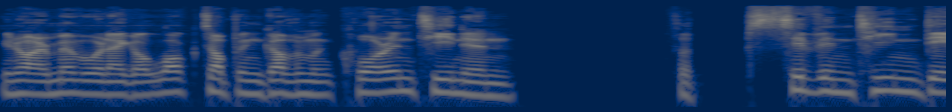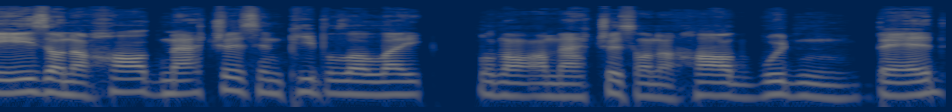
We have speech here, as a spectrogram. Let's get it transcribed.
you know I remember when I got locked up in government quarantine and for 17 days on a hard mattress and people are like, well, not a mattress, on a hard wooden bed.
